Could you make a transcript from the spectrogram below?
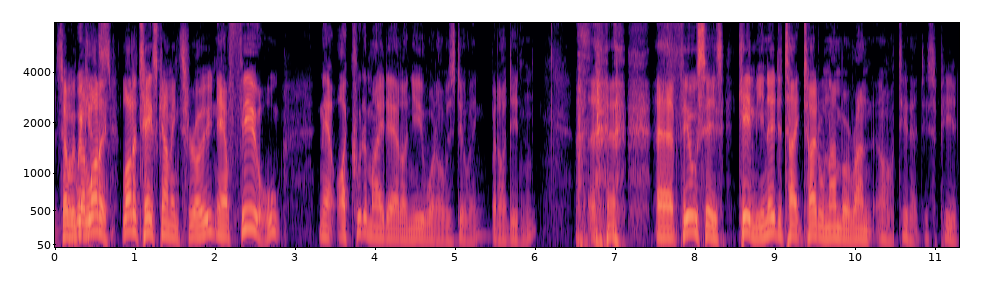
So by we've got a lot of lot of text coming through now. Phil, now I could have made out I knew what I was doing, but I didn't. uh, Phil says, Kim, you need to take total number of runs. Oh, dear, that disappeared.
